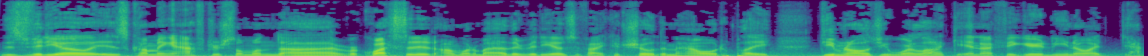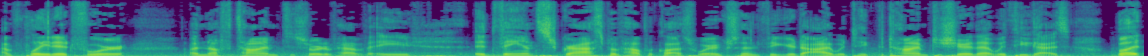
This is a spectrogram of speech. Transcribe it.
This video is coming after someone uh, requested it on one of my other videos if I could show them how to play Demonology Warlock, and I figured, you know, I have played it for enough time to sort of have a advanced grasp of how the class works and figured I would take the time to share that with you guys. But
